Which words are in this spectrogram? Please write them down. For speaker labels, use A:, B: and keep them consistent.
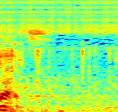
A: Yes.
